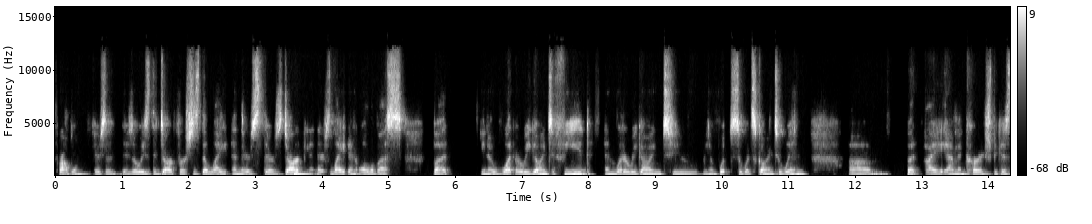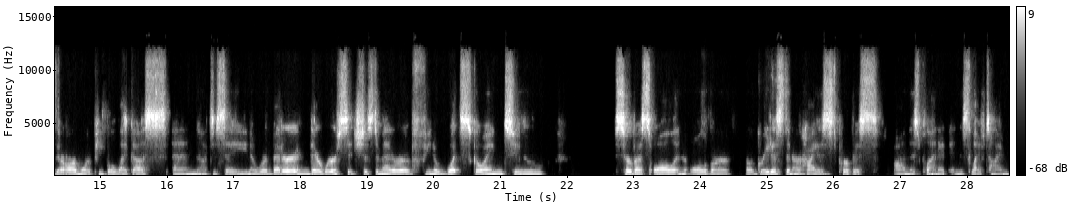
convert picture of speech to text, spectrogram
problem. There's a there's always the dark versus the light. And there's there's dark mm. and there's light in all of us. But you know what are we going to feed and what are we going to you know what so what's going to win? Um but I am encouraged because there are more people like us, and not to say you know we're better and they're worse. It's just a matter of you know what's going to serve us all and all of our our greatest and our highest purpose on this planet in this lifetime.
